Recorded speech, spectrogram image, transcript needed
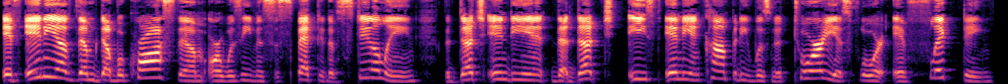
If any of them double crossed them or was even suspected of stealing, the Dutch Indian the Dutch East Indian Company was notorious for inflicting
